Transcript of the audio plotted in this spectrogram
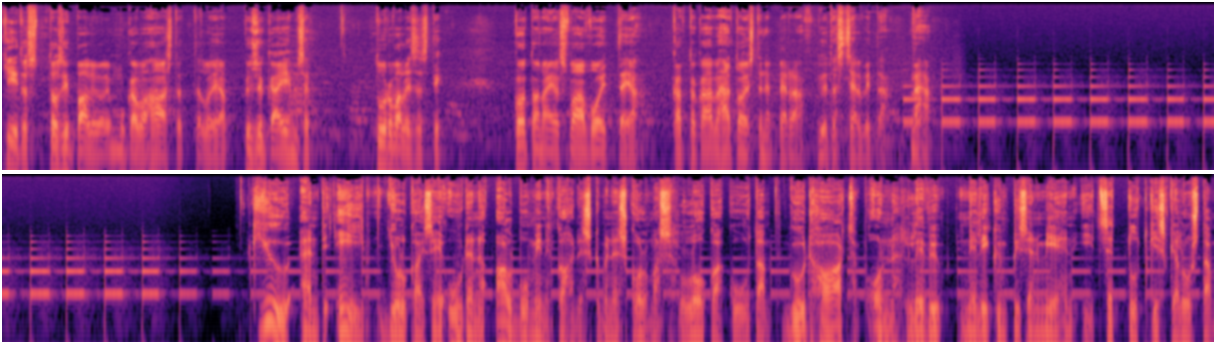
Kiitos tosi paljon, oli mukava haastattelu ja pysykää ihmiset turvallisesti kotona, jos vaan voitte ja kattokaa vähän toistenne perään. Kyllä tästä selvitään. Nähdään. Q&A julkaisee uuden albumin 23. lokakuuta. Good Heart on levy nelikymppisen miehen itse tutkiskelusta.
